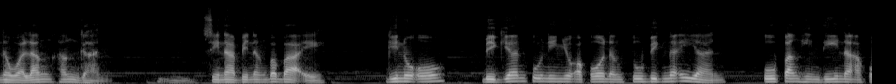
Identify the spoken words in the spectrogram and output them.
na walang hanggan. Hmm. Sinabi ng babae, Ginoo, bigyan po ninyo ako ng tubig na iyan upang hindi na ako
